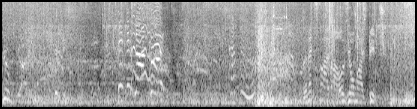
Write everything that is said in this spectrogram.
You got it. This is not good. Goodbye. For the next five hours, you're my bitch.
